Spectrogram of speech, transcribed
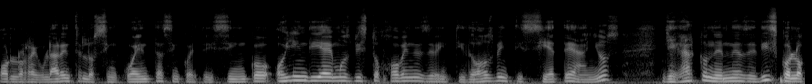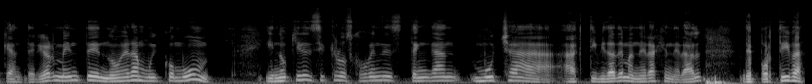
por lo regular entre los 50, 55. Hoy en día hemos visto jóvenes de 22, 27 años llegar con hernias de disco, lo que anteriormente no era muy común. Y no quiere decir que los jóvenes tengan mucha actividad de manera general deportiva,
